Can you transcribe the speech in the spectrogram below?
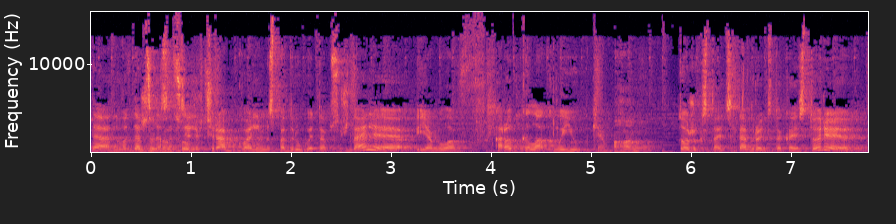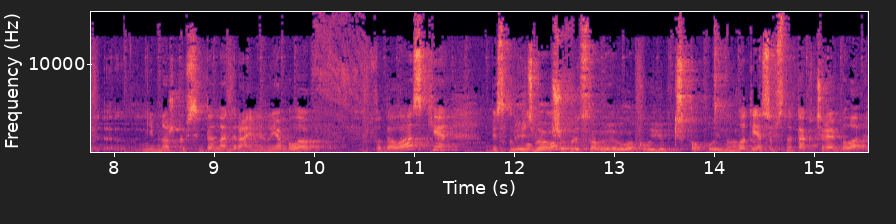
Да, ну вот даже на самом деле вчера буквально мы с подругой это обсуждали, я была в короткой лаковой юбке. Ага. Тоже, кстати, да, вроде такая история, немножко всегда на грани, но я была в водолазке, без Ну, я каблуков. тебя вообще представляю в лаковой юбке спокойно. Вот я, собственно, так вчера и была.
